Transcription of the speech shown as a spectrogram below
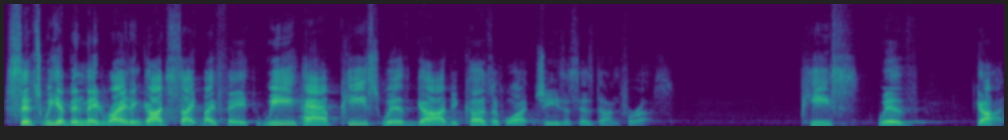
since we have been made right in God's sight by faith, we have peace with God because of what Jesus has done for us. Peace with God.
